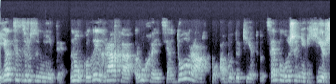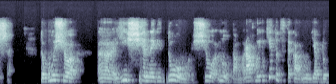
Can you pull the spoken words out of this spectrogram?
Як це зрозуміти? Ну, коли граха рухається до раху або до кету, це положення гірше, тому що е, їй ще невідомо, що ну там раху і кету це така, ну якби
